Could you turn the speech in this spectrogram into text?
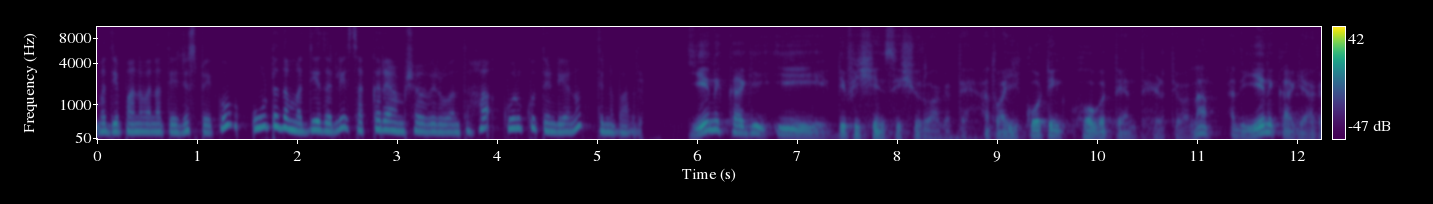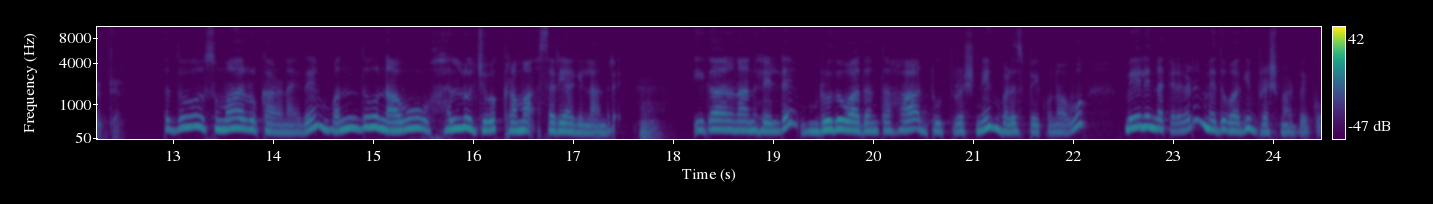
ಮದ್ಯಪಾನವನ್ನು ತ್ಯಜಿಸಬೇಕು. ಊಟದ ಮಧ್ಯದಲ್ಲಿ ಸಕ್ಕರೆ ಅಂಶವಿರುವಂತಹ ಕುರುಕು ತಿಂಡಿಯನ್ನು ತಿನ್ನಬಾರದು. ಏನಕ್ಕಾಗಿ ಈ ಡಿಫಿಷಿಯನ್ಸಿ ಶುರು ಆಗುತ್ತೆ ಅಥವಾ ಈ ಕೋಟಿಂಗ್ ಹೋಗುತ್ತೆ ಅಂತ ಹೇಳ್ತೀವಲ್ಲ ಅದು ಏನಕ್ಕಾಗಿ ಆಗುತ್ತೆ? ಅದು ಸುಮಾರು ಕಾರಣ ಇದೆ. ಒಂದು ನಾವು ಹಲ್ಲುಜ್ಜುವ ಕ್ರಮ ಸರಿಯಾಗಿಲ್ಲ ಅಂದರೆ. ಈಗ ನಾನು ಹೇಳಿದೆ, ಮೃದುವಾದಂತಹ ಟೂತ್ ಬ್ರಷ್ನೇ ಬಳಸಬೇಕು ನಾವು. ಮೇಲಿಂದ ಕೆಳಗಡೆ ಮೆದುವಾಗಿ ಬ್ರಷ್ ಮಾಡಬೇಕು.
